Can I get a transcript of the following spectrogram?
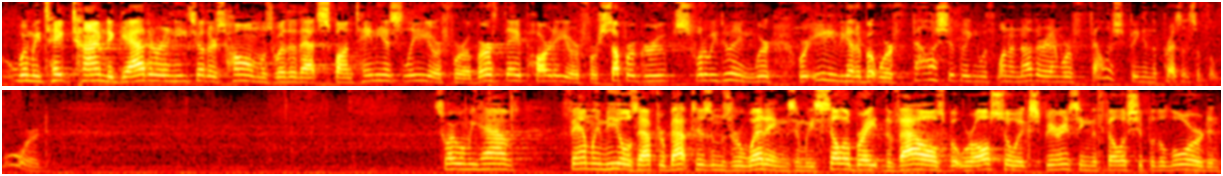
when we take time to gather in each other's homes, whether that's spontaneously or for a birthday party or for supper groups, what are we doing? We're, we're eating together, but we're fellowshipping with one another and we're fellowshipping in the presence of the Lord. That's why when we have family meals after baptisms or weddings and we celebrate the vows, but we're also experiencing the fellowship of the Lord and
